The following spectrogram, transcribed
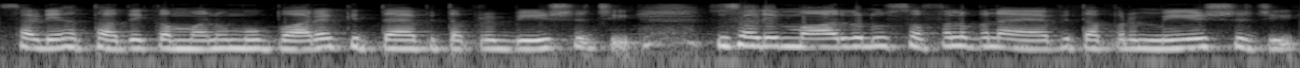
ਸਾਡੇ ਹੱਥਾਂ ਦੇ ਕੰਮਾਂ ਨੂੰ ਮੁਬਾਰਕ ਕੀਤਾ ਹੈ ਪਿਤਾ ਪਰਮੇਸ਼ਰ ਜੀ। ਤੁਸੀਂ ਸਾਡੇ ਮਾਰਗ ਨੂੰ ਸਫਲ ਬਣਾਇਆ ਹੈ ਪਿਤਾ ਪਰਮੇਸ਼ਰ ਜੀ।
